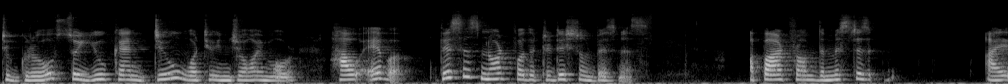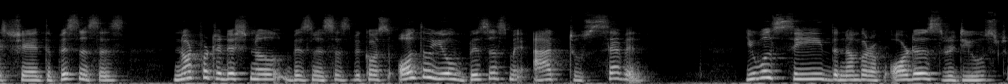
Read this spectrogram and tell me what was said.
to grow. So you can do what you enjoy more. However this is not for the traditional business. Apart from the mystic i shared the businesses not for traditional businesses because although your business may add to seven, you will see the number of orders reduced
